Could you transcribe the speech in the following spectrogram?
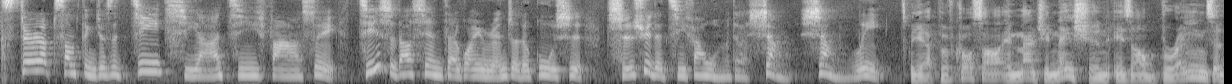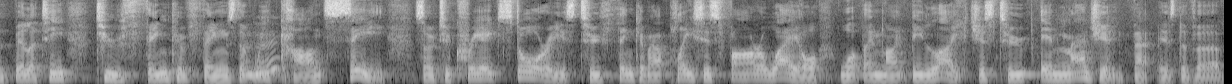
Stir up something 就是激起啊，激发，所以即使到现在，关于忍者的故事持续的激发我们的想象力。Yeah, of course, our imagination is our brain's ability to think of things that mm -hmm. we mm-hmm. can't see. So, to create stories, to think about places far away or what they might be like, just to imagine. That is the verb.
